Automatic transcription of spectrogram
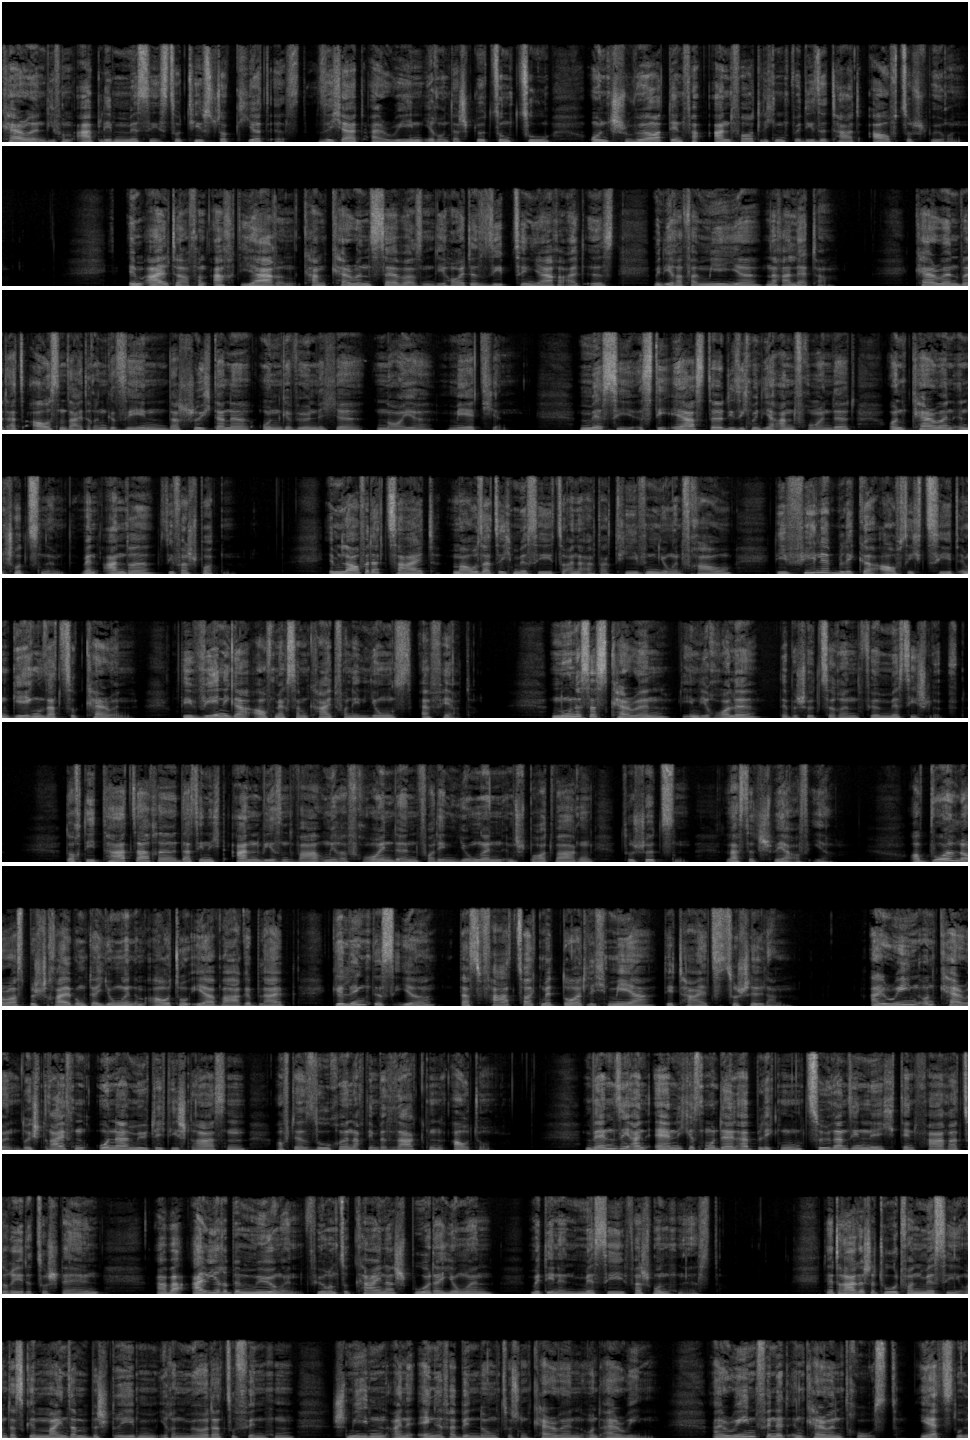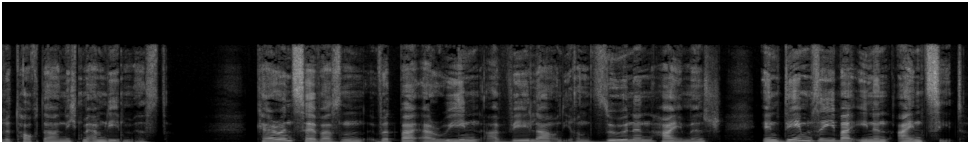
Karen, die vom Ableben Missys zutiefst schockiert ist, sichert Irene ihre Unterstützung zu und schwört, den Verantwortlichen für diese Tat aufzuspüren. Im Alter von acht Jahren kam Karen Severson, die heute 17 Jahre alt ist, mit ihrer Familie nach Aletta. Karen wird als Außenseiterin gesehen, das schüchterne, ungewöhnliche, neue Mädchen. Missy ist die erste, die sich mit ihr anfreundet und Karen in Schutz nimmt, wenn andere sie verspotten. Im Laufe der Zeit mausert sich Missy zu einer attraktiven jungen Frau, die viele Blicke auf sich zieht, im Gegensatz zu Karen, die weniger Aufmerksamkeit von den Jungs erfährt. Nun ist es Karen, die in die Rolle der Beschützerin für Missy schlüpft. Doch die Tatsache, dass sie nicht anwesend war, um ihre Freundin vor den Jungen im Sportwagen zu schützen, lastet schwer auf ihr. Obwohl Lauras Beschreibung der Jungen im Auto eher vage bleibt, gelingt es ihr, das Fahrzeug mit deutlich mehr Details zu schildern. Irene und Karen durchstreifen unermüdlich die Straßen auf der Suche nach dem besagten Auto. Wenn sie ein ähnliches Modell erblicken, zögern sie nicht, den Fahrer zur Rede zu stellen, aber all ihre Bemühungen führen zu keiner Spur der Jungen, mit denen Missy verschwunden ist. Der tragische Tod von Missy und das gemeinsame Bestreben, ihren Mörder zu finden, schmieden eine enge Verbindung zwischen Karen und Irene. Irene findet in Karen Trost, jetzt wo ihre Tochter nicht mehr am Leben ist. Karen Severson wird bei Irene, Avela und ihren Söhnen heimisch, indem sie bei ihnen einzieht.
